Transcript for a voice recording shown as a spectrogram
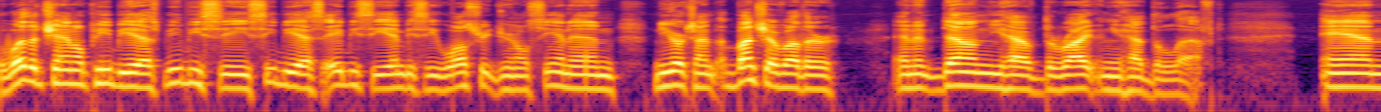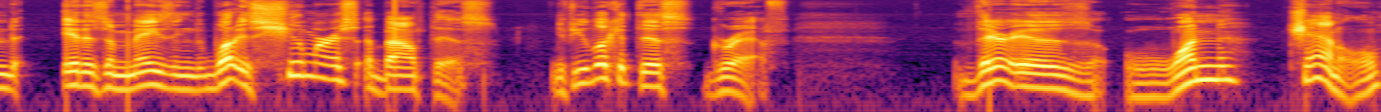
the Weather Channel, PBS, BBC, CBS, ABC, NBC, Wall Street Journal, CNN, New York Times, a bunch of other, and then down you have the right and you have the left. And it is amazing. What is humorous about this, if you look at this graph, there is one channel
